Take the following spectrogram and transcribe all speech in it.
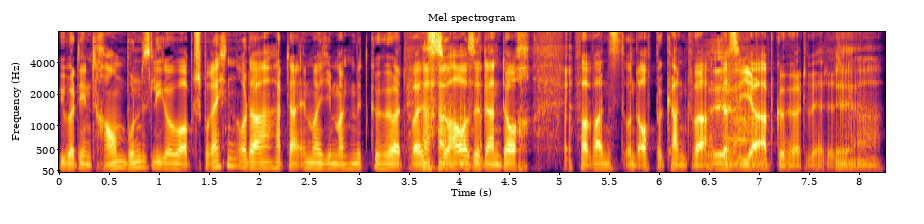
über den Traum Bundesliga überhaupt sprechen oder hat da immer jemand mitgehört, weil es zu Hause dann doch verwandt und auch bekannt war, ja. dass ihr abgehört werdet? Ja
